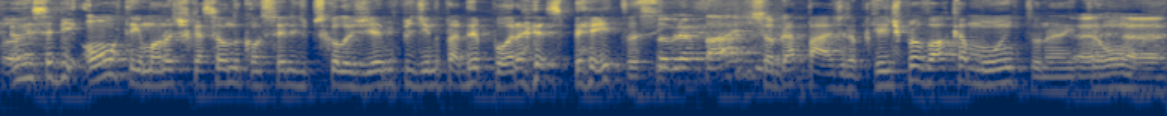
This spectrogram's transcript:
Eu recebi ontem uma notificação do Conselho de Psicologia me pedindo para depor a respeito, assim. a página? sobre a página, porque a gente provoca muito, né? Então, Aham.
